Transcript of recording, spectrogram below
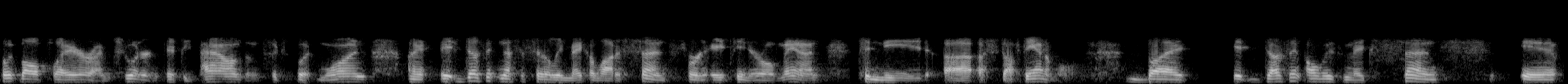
football player. I'm 250 pounds. I'm six foot one. I, it doesn't necessarily make a lot of sense for an 18 year old man to need uh, a stuffed animal, but it doesn't always make sense it,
